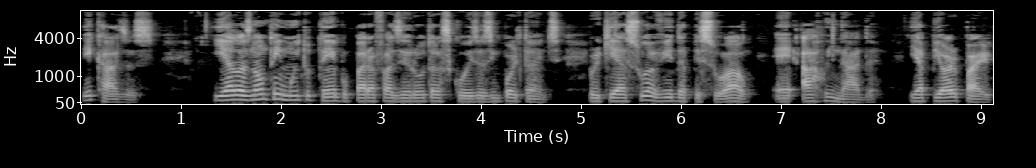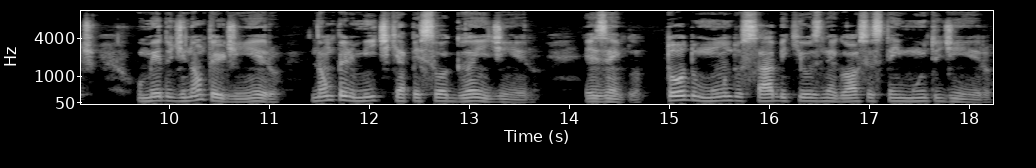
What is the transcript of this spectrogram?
e casas e elas não têm muito tempo para fazer outras coisas importantes, porque a sua vida pessoal é arruinada. E a pior parte, o medo de não ter dinheiro não permite que a pessoa ganhe dinheiro. Exemplo: todo mundo sabe que os negócios têm muito dinheiro.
